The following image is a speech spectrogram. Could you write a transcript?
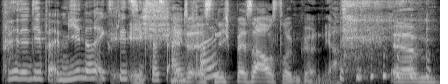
würde dir bei mir noch explizit ich was einfallen? Ich hätte es nicht besser ausdrücken können, ja. ähm,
